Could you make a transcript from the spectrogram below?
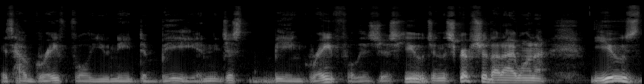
is how grateful you need to be, and just being grateful is just huge. And the scripture that I want to use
